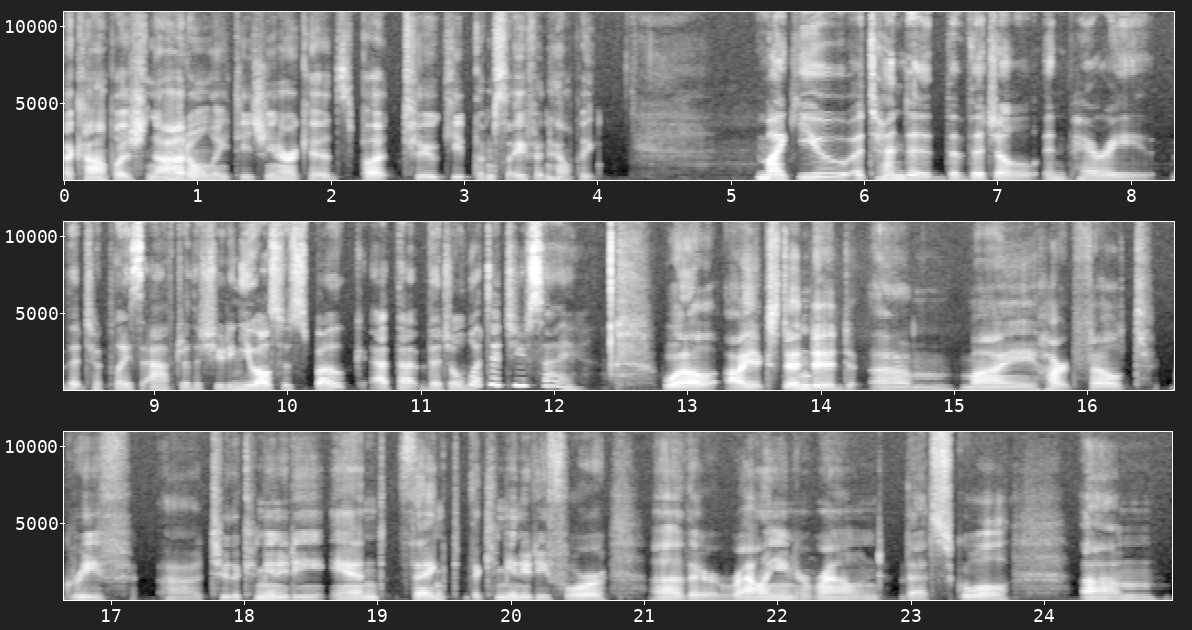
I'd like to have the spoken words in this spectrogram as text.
accomplish not only teaching our kids, but to keep them safe and healthy. Mike, you attended the vigil in Perry that took place after the shooting. You also spoke at that vigil. What did you say? Well, I extended um, my heartfelt grief uh, to the community and thanked the community for uh, their rallying around that school. Um,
